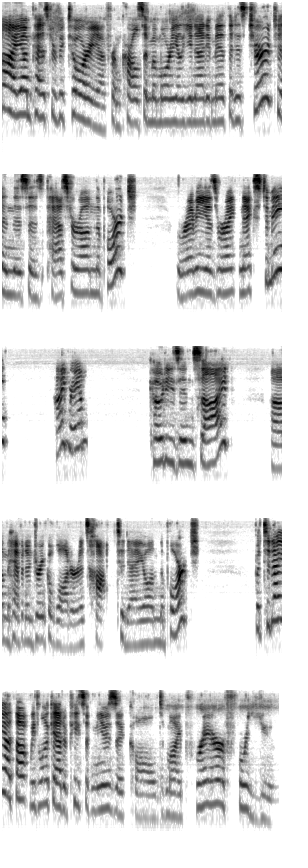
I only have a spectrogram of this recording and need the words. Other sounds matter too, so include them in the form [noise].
Hi, I'm Pastor Victoria from Carlson Memorial United Methodist Church, and this is Pastor on the Porch. Remy is right next to me. Hi, Ram. Cody's inside, um, having a drink of water. It's hot today on the porch. But today I thought we'd look at a piece of music called My Prayer for You.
